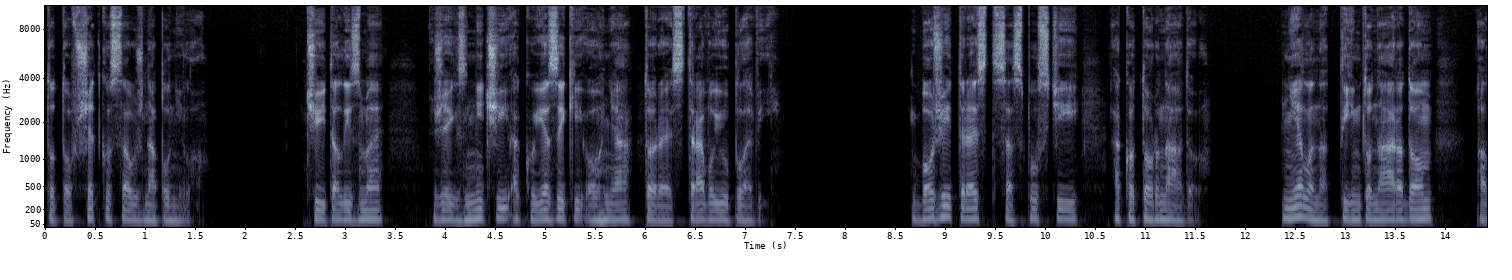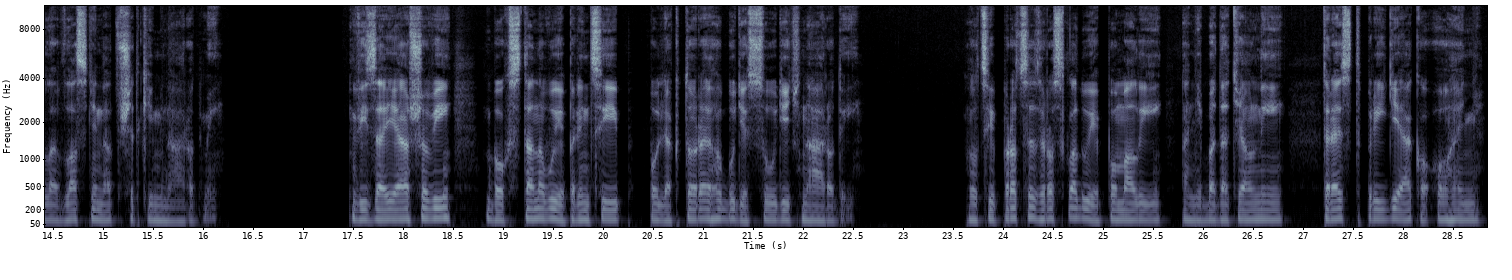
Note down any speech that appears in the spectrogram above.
toto všetko sa už naplnilo. Čítali sme, že ich zničí ako jazyky ohňa, ktoré stravujú plevy. Boží trest sa spustí ako tornádo. Nie len nad týmto národom, ale vlastne nad všetkými národmi. V Izaiášovi Boh stanovuje princíp, podľa ktorého bude súdiť národy. Hoci proces rozkladu je pomalý a nebadateľný, trest príde ako oheň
